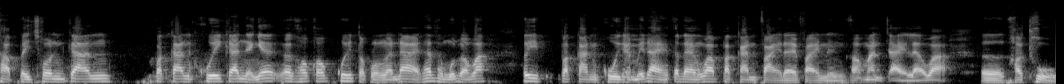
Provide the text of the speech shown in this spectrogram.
ขับไปชนกันประกันคุยกันอย่างเงี้ยเขาเขาคุยตกลงกันได้ ถ้าสมมุติแบบว่า เฮ้ยประกันคุยกันไม่ได้ แสดงว่าประกันฝ่ายใดฝ่ายหนึ่งเขามั่นใจแล้วว่า เออเขาถูก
